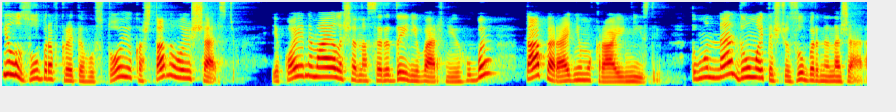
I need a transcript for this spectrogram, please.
Тіло зубра вкрите густою каштановою шерстю, якої немає лише на середині верхньої губи та передньому краю ніздрів. Тому не думайте, що зубр не нажера.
